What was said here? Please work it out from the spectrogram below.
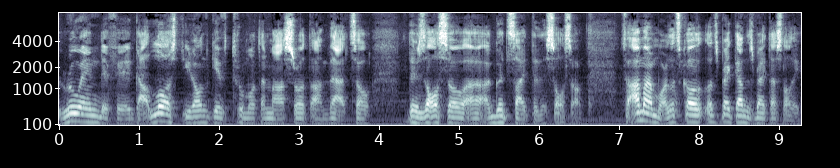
ruined, if it got lost, you don't give trumot and masrot on that. So there's also a, a good side to this also. So Amar Mor, let's go, let's break down this Breita slowly.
